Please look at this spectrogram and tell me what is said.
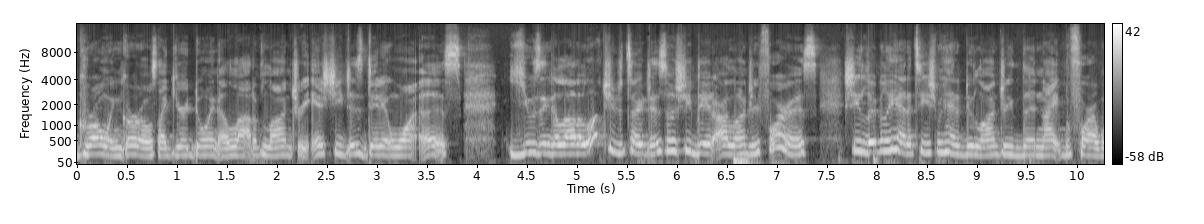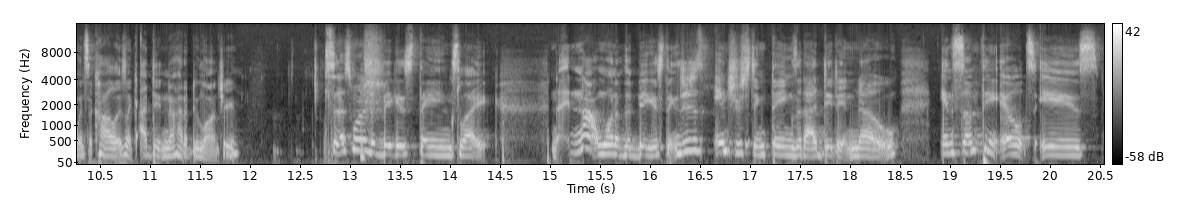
growing girls. Like you're doing a lot of laundry. And she just didn't want us using a lot of laundry detergent. So she did our laundry for us. She literally had to teach me how to do laundry the night before I went to college. Like I didn't know how to do laundry. So that's one of the biggest things, like, not one of the biggest things, just interesting things that I didn't know. And something else is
